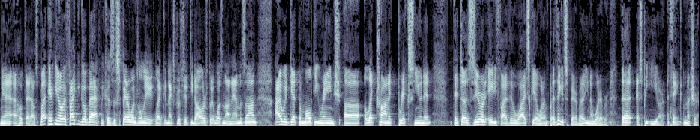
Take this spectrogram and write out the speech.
I mean, I hope that helps. But if you know, if I could go back because the SPER one's only like an extra fifty dollars, but it wasn't on Amazon, I would get the multi-range uh, electronic Brix unit that does zero to eighty-five. They have a wide scale one. I think it's SPER, but you know, whatever. The SPER, I think. I'm not sure.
